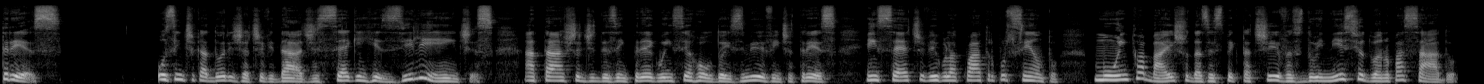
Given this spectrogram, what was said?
3. Os indicadores de atividade seguem resilientes. A taxa de desemprego encerrou 2023 em 7,4%, muito abaixo das expectativas do início do ano passado.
